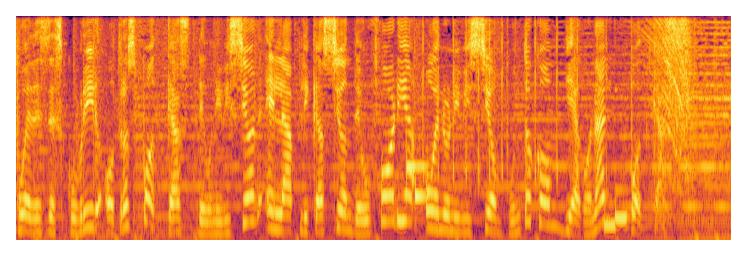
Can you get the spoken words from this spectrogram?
Puedes descubrir otros podcasts de Univisión en la aplicación de Euforia o en univision.com diagonal podcast.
